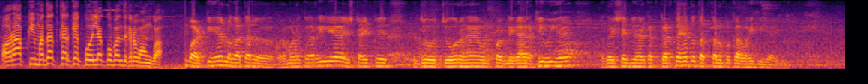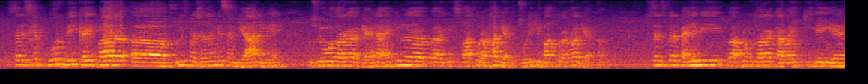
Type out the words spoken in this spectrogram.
और आपकी मदद करके कोयले को बंद करवाऊँगा। पार्टी है, लगातार भ्रमण कर रही है। इस टाइप के जो चोर हैं, उन पर निगाह रखी हुई है। अगर इस टाइप की हरकत करते हैं तो तत्काल उन पर कार्रवाई की जाएगी। सर, इसके पूर्व भी कई बार पुलिस प्रशासन के संज्ञान में कुछ लोगों द्वारा कहना है कि इस बात को रखा गया था, चोरी की बात को रखा गया था। सर, इस पर पहले भी आप लोगों द्वारा कार्रवाई की गई है?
